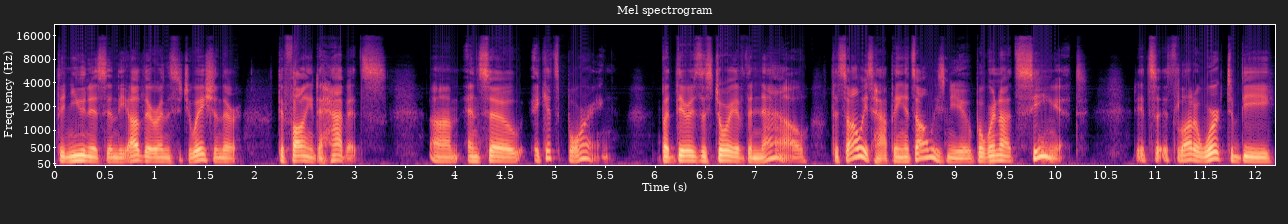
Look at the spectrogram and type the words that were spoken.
the newness in the other and the situation. They're they're falling into habits, um, and so it gets boring. But there is the story of the now that's always happening. It's always new, but we're not seeing it. It's it's a lot of work to be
